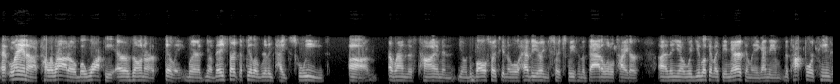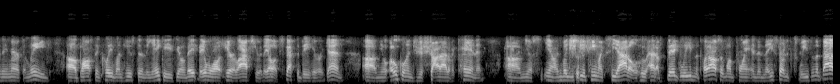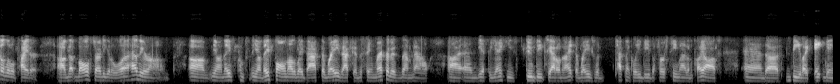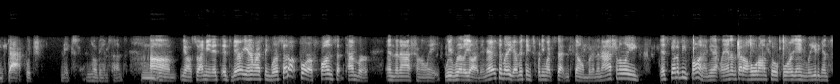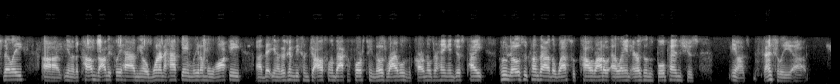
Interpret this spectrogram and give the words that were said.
Atlanta, Colorado, Milwaukee, Arizona, or Philly, where you know they start to feel a really tight squeeze um, around this time, and you know the ball starts getting a little heavier, and you start squeezing the bat a little tighter. Uh, and then you know when you look at like the American League, I mean the top four teams in the American League, uh, Boston, Cleveland, Houston, and the Yankees, you know they they were all here last year. They all expect to be here again. Um, you know Oakland just shot out of a cannon. Um, you know, you know, but you see a team like Seattle who had a big lead in the playoffs at one point, and then they started squeezing the bat a little tighter. Uh, that ball started to get a little heavier on them. Um, you know, and they've you know they've fallen all the way back. The Rays actually have the same record as them now, uh, and if the Yankees do beat Seattle tonight, the Rays would technically be the first team out of the playoffs and uh, be like eight games back, which makes no damn sense. Mm-hmm. Um, you know, so I mean, it's it's very interesting. We're set up for a fun September in the National League. We really are. The American League, everything's pretty much set in stone, but in the National League, it's going to be fun. I mean, Atlanta's got to hold on to a four-game lead against Philly. Uh, you know, the Cubs obviously have you know one and a half game lead on Milwaukee. Uh, that you know, there's going to be some jostling back and forth between those rivals. The Cardinals are hanging just tight. Who knows who comes out of the West with Colorado, LA, and Arizona's bullpens just you know, it's essentially uh,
